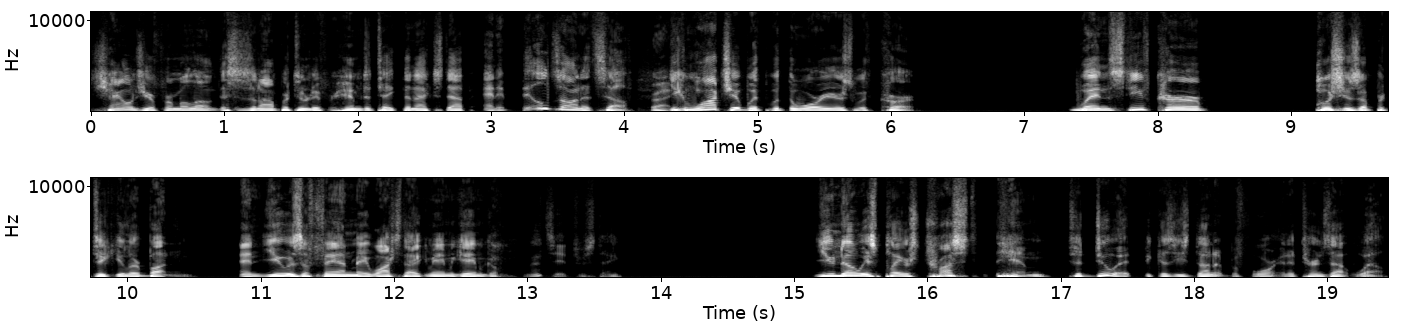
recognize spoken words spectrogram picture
challenge here for Malone. This is an opportunity for him to take the next step, and it builds on itself. Right. You can watch it with with the Warriors with Kerr. When Steve Kerr pushes a particular button, and you as a fan may watch that game game and go, "That's interesting." You know his players trust him to do it because he's done it before and it turns out well.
